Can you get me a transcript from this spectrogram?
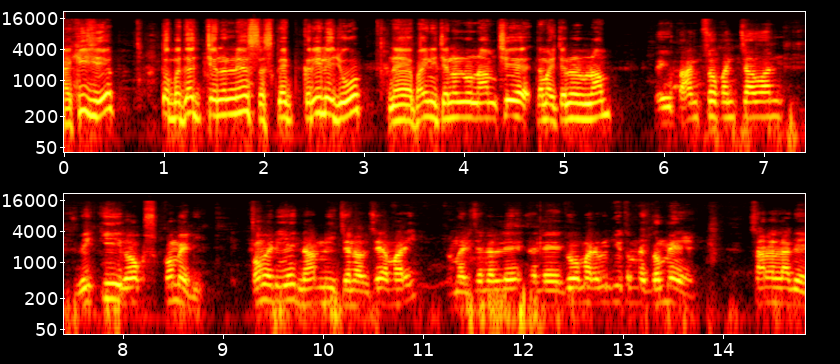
નાખી છે. તો બધા જ ચેનલને સબસ્ક્રાઈબ કરી લેજો. અને ભાઈની ચેનલનું નામ છે તમારી ચેનલનું નામ? ભાઈ પાંચસો પંચાવન વિકી રોક્સ કોમેડી. કોમેડી એ નામની ચેનલ છે અમારી. અમારી ચેનલને અને જો અમારા વીડિયો તમને ગમે સારા લાગે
